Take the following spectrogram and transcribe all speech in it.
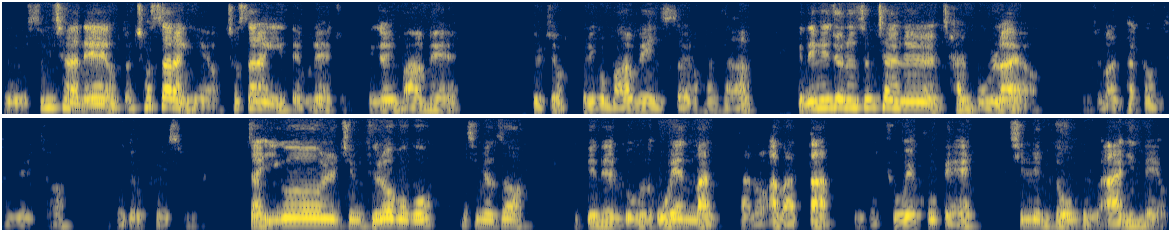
그 승찬의 어떤 첫사랑이에요. 첫사랑이기 때문에 굉장히 마음에 그죠? 그리고 마음에 있어요, 항상. 근데 혜주는 승찬을 잘 몰라요. 좀 안타까운 장면이죠. 보도록 하겠습니다. 자, 이걸 지금 들어보고 하시면서 듣게 된 부분, 오랜만 단어, 아, 맞다. 그리고 교회 후배, 신림동, 그리고 아닌데요.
